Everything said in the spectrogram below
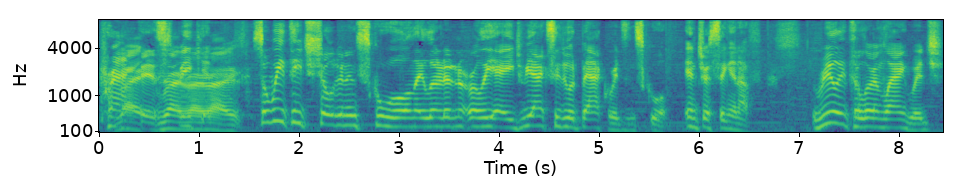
practice right, right, speaking." right. So we teach children in school, and they learn it at an early age. We actually do it backwards in school. Interesting enough. Really, to learn language,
